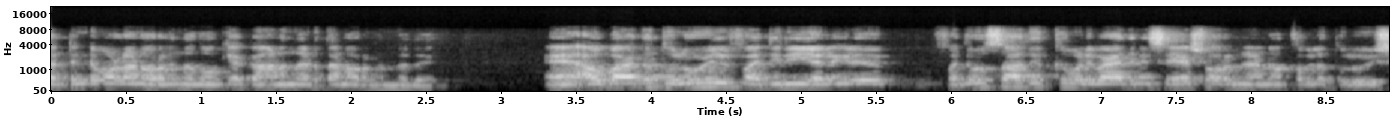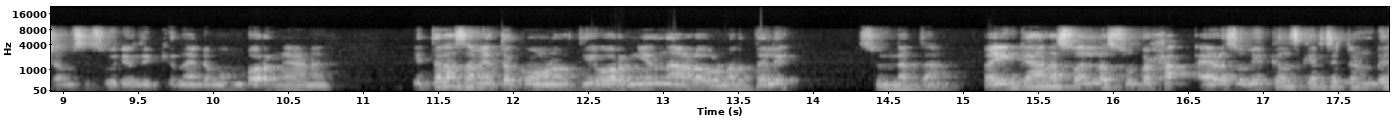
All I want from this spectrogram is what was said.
തട്ടിന്റെ മുകളിലാണ് ഉറങ്ങുന്നത് നോക്കിയാൽ കാണുന്നിടത്താണ് ഉറങ്ങുന്നത്. ഔബാദ തുലുവിൽ ഫജിരി അല്ലെങ്കിൽ ഫജു സാദിഖ് വെളിവായതിന് ശേഷം ഉറങ്ങുകയാണ്. കവല ഷംസ് സൂര്യ ഉദിക്കുന്നതിന്റെ മുമ്പ് ഉറങ്ങുകയാണ്. ഇത്തരം സമയത്തൊക്കെ ഉണർത്തി ഉറങ്ങിയെന്ന ആളെ ഉണർത്തൽ സുന്നത്താണ്. വൈകാന സ്വല്ല സുബഹ. അയാൾ സുബിക്ക് നിസ്കരിച്ചിട്ടുണ്ട്.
